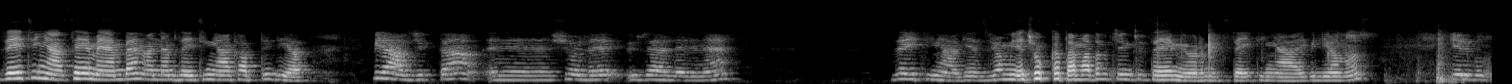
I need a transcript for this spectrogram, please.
Zeytinyağı sevmeyen ben. Annem zeytinyağı kattıydı ya. Birazcık da eee, şöyle üzerlerine zeytinyağı geziyorum. Yine çok katamadım çünkü sevmiyorum hiç zeytinyağı biliyorsunuz. Geri bunu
